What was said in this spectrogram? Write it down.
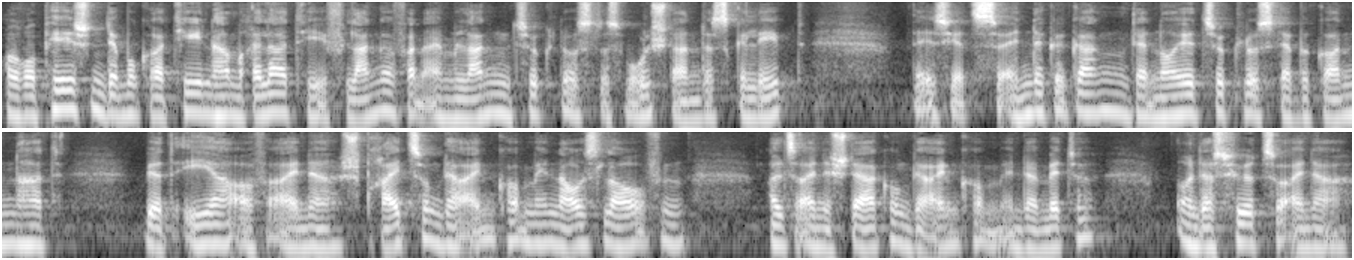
europäischen Demokratien haben relativ lange von einem langen Zyklus des Wohlstandes gelebt. Der ist jetzt zu Ende gegangen. Der neue Zyklus, der begonnen hat, wird eher auf eine Spreizung der Einkommen hinauslaufen als eine Stärkung der Einkommen in der Mitte. Und das führt zu einer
